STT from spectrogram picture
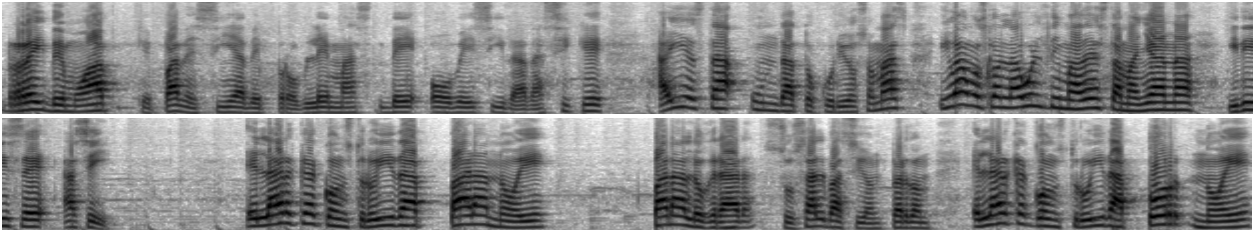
rey de Moab, que padecía de problemas de obesidad. Así que ahí está un dato curioso más. Y vamos con la última de esta mañana. Y dice así. El arca construida para Noé para lograr su salvación, perdón, el arca construida por Noé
